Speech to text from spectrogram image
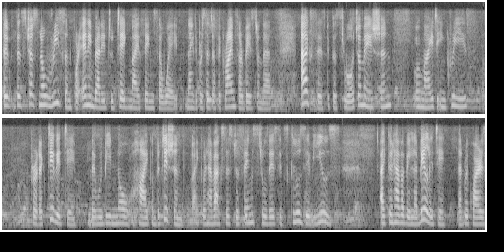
There's just no reason for anybody to take my things away. 90% of the crimes are based on that. Access, because through automation, we might increase productivity. There would be no high competition. I could have access to things through this exclusive use. I could have availability that requires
